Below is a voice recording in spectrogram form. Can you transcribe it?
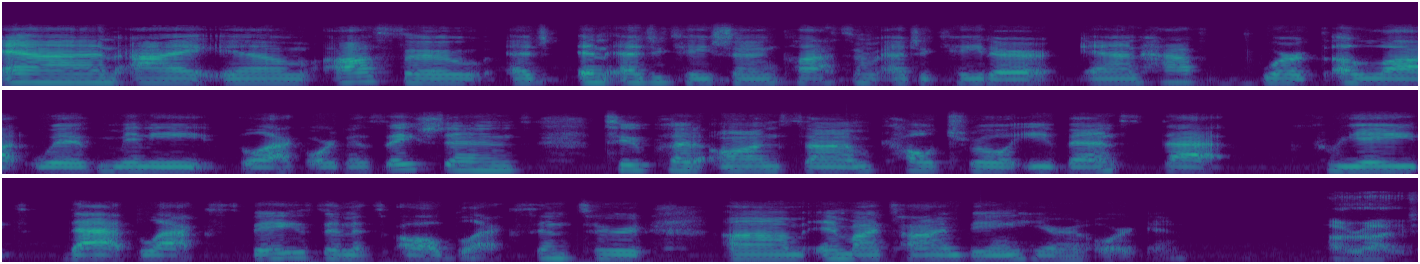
And I am also ed- an education classroom educator and have worked a lot with many Black organizations to put on some cultural events that create that Black space and it's all Black centered um, in my time being here in Oregon. All right.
